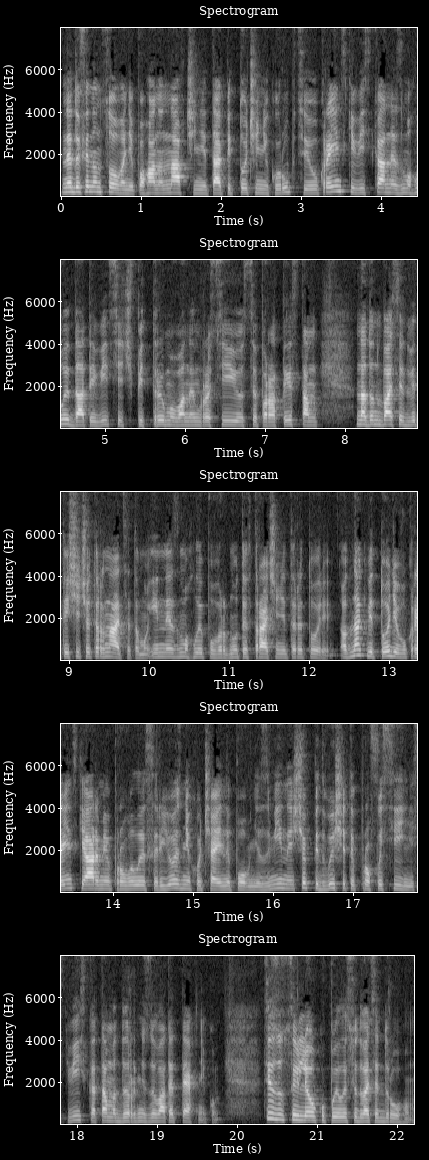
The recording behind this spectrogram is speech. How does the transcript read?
Недофінансовані, погано навчені та підточені корупцією, українські війська не змогли дати відсіч підтримуваним Росією сепаратистам на Донбасі в 2014-му і не змогли повернути втрачені території. Однак відтоді в українській армії провели серйозні, хоча й неповні зміни, щоб підвищити професійність війська та модернізувати техніку. Ці зусилля окупились у 22-му.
